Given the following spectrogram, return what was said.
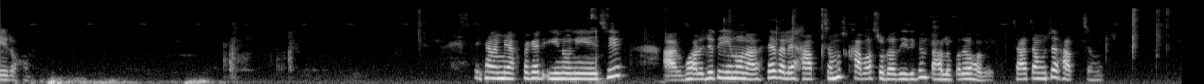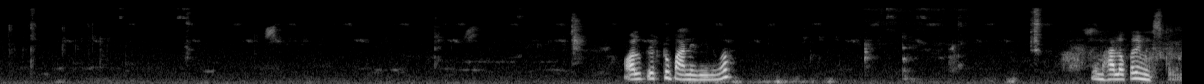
এইরকম। এখানে আমি এক প্যাকেট ইনো নিয়েছি, আর ঘরে যদি ইনো না থাকে, তাহলে হাফ চামচ খাবার সোডা দিয়ে দিবেন, তাহলে পরেও হবে। চা চামচের হাফ চামচ। অল্প একটু পানি দিয়ে দেবো। ভালো করে মিক্স করব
